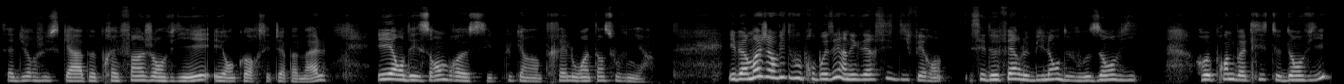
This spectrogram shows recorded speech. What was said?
Ça dure jusqu'à à peu près fin janvier, et encore, c'est déjà pas mal. Et en décembre, c'est plus qu'un très lointain souvenir. Et eh bien moi, j'ai envie de vous proposer un exercice différent. C'est de faire le bilan de vos envies. Reprendre votre liste d'envies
